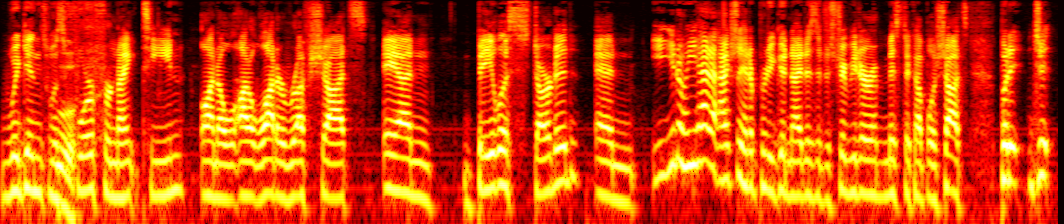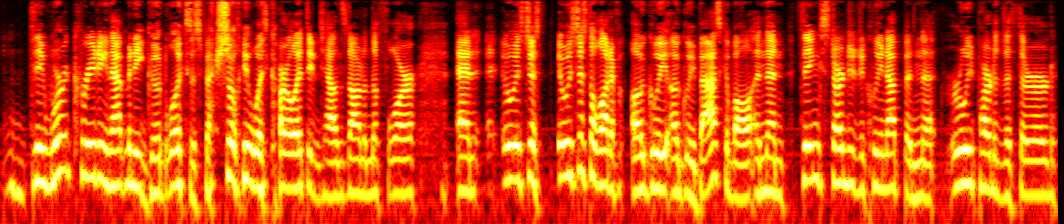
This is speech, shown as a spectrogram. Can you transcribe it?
Wiggins was Oof. 4 for 19 on a, on a lot of rough shots and Bayless started, and you know he had actually had a pretty good night as a distributor. Missed a couple of shots, but it they weren't creating that many good looks, especially with Karl-Anthony Towns not on the floor. And it was just it was just a lot of ugly, ugly basketball. And then things started to clean up in the early part of the third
